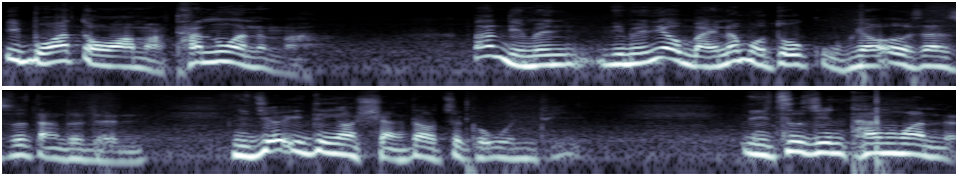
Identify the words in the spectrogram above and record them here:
一波多啊嘛，瘫痪了嘛。那你们你们要买那么多股票二三十档的人，你就一定要想到这个问题。你资金瘫痪了，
